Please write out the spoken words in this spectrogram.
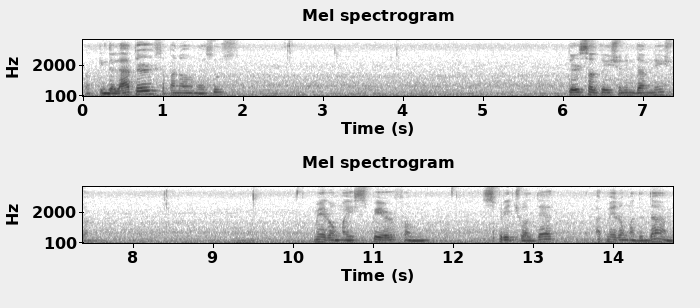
But in the latter, sa panahon ni Jesus, there's salvation and damnation. Merong may spare from spiritual death at merong madadam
